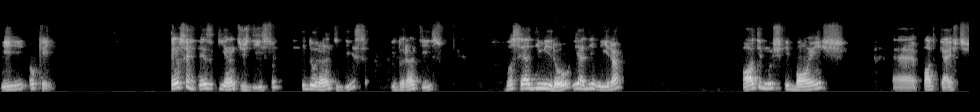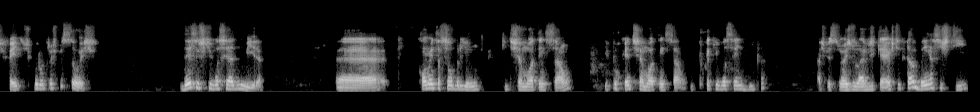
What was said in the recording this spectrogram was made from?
e ok. Tenho certeza que antes disso e durante disso e durante isso você admirou e admira ótimos e bons é, podcasts feitos por outras pessoas. Desses que você admira. É, comenta sobre um que te chamou a atenção e por que te chamou a atenção e por que, que você indica as pessoas do livecast também assistir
